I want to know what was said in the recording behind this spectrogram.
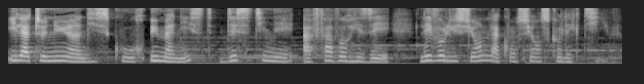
Il a tenu un discours humaniste destiné à favoriser l'évolution de la conscience collective.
